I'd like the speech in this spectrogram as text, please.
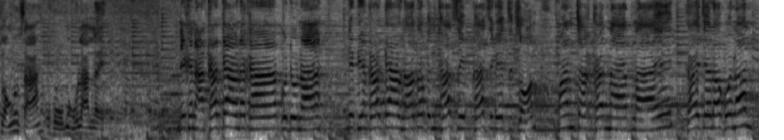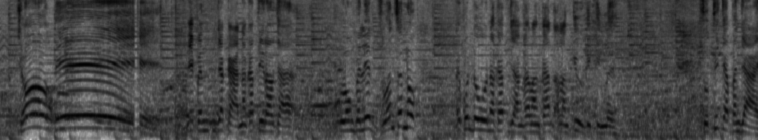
22 องศาโอ้โหมโหฬารเลย นี่ขนาดคาร์ดเก้านะครับคุณดูนะ นี่เพียงคาร์ดเก้านะ ถ้าเป็นคาร์ดสิบคาร์ดสิบเอ็ดสิบสองมันจะขนาดไหน ใครเจอเราคนนั้น โชคดี นี่เป็นบรรยากาศนะครับที่เราจะลงไปเล่นสวนสนุกให้คุณดูนะครับ อย่างอลังการอลังกิ้วจริงๆเลย สุดที่จะบรรยาย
